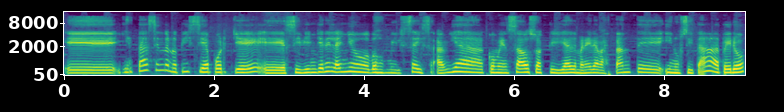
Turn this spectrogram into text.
eh, y está haciendo noticia porque eh, si bien ya en el año 2006 había comenzado su actividad de manera bastante inusitada, pero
